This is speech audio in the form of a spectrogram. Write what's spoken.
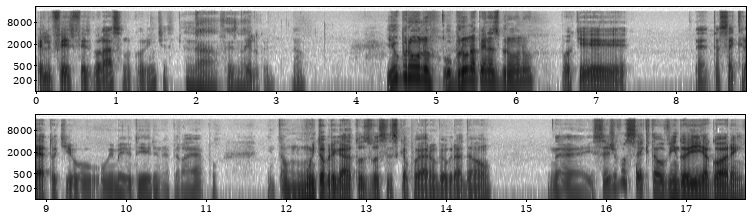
Ele fez, fez golaço no Corinthians? Não, fez não. Pelo... não. E o Bruno? O Bruno apenas Bruno, porque é, tá secreto aqui o, o e-mail dele, né, pela Apple. Então, muito obrigado a todos vocês que apoiaram o Belgradão. É, e seja você que está ouvindo aí agora, hein?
